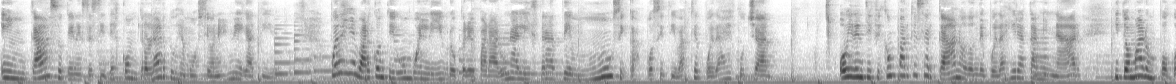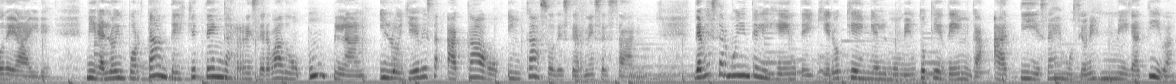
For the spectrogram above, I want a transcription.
en caso que necesites controlar tus emociones negativas. Puedes llevar contigo un buen libro, preparar una lista de músicas positivas que puedas escuchar o identifica un parque cercano donde puedas ir a caminar y tomar un poco de aire. Mira, lo importante es que tengas reservado un plan y lo lleves a cabo en caso de ser necesario. Debes ser muy inteligente y quiero que en el momento que venga a ti esas emociones negativas,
